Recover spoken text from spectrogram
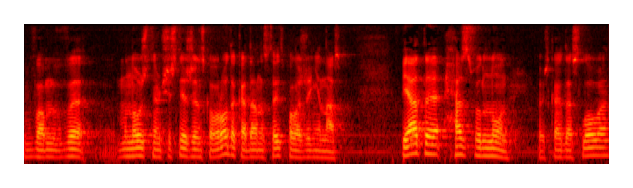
в множественном числе женского рода, когда она стоит в положении нас. Пятое хасфун нун, то есть когда слово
